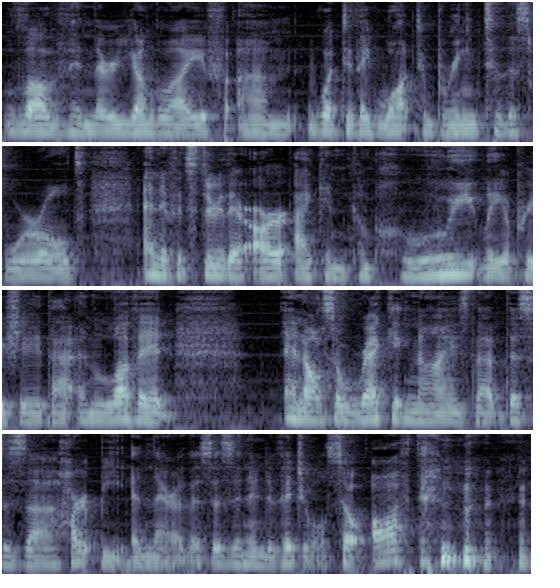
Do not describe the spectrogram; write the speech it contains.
love in their young life? Um, what do they want to bring to this world? And if it's through their art, I can completely appreciate that and love it. And also recognize that this is a heartbeat in there. This is an individual. So often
